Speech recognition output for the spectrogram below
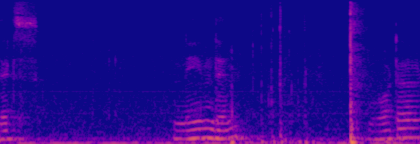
Let's name them. Water.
